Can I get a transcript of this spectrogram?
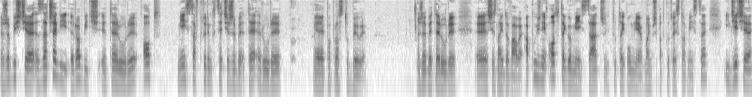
żebyście zaczęli robić te rury od miejsca, w którym chcecie, żeby te rury e, po prostu były żeby te rury e, się znajdowały. A później od tego miejsca, czyli tutaj u mnie, w moim przypadku to jest to miejsce, idziecie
